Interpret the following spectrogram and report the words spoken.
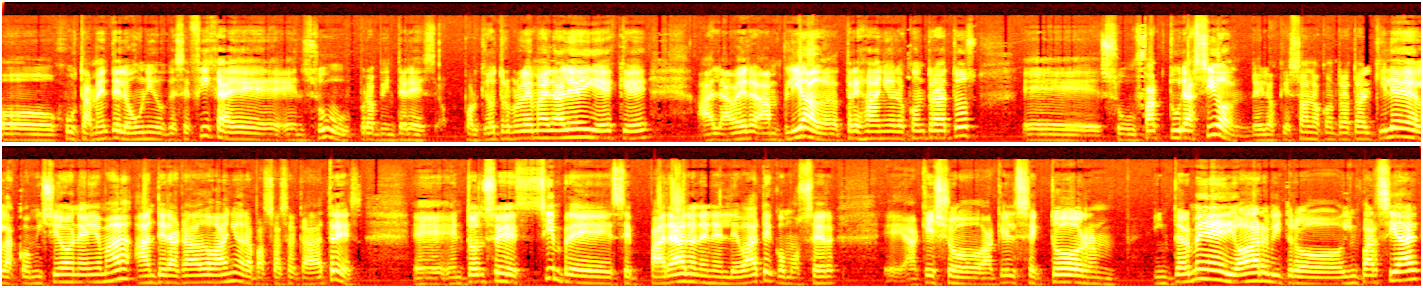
o justamente lo único que se fija es en su propio interés. Porque otro problema de la ley es que al haber ampliado tres años los contratos, eh, su facturación de los que son los contratos de alquiler, las comisiones y demás, antes era cada dos años, ahora pasó a ser cada tres. Eh, entonces siempre se pararon en el debate como ser eh, aquello, aquel sector intermedio, árbitro, imparcial,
